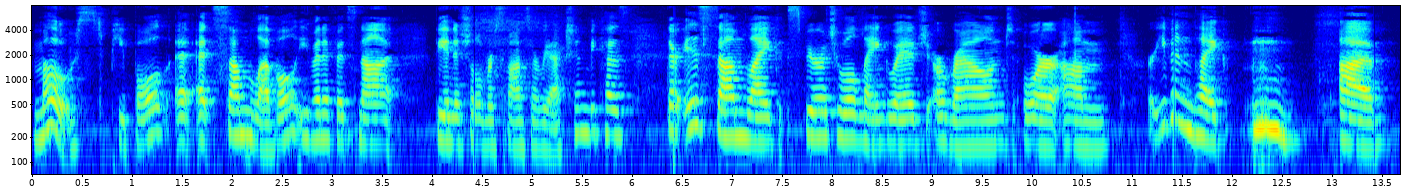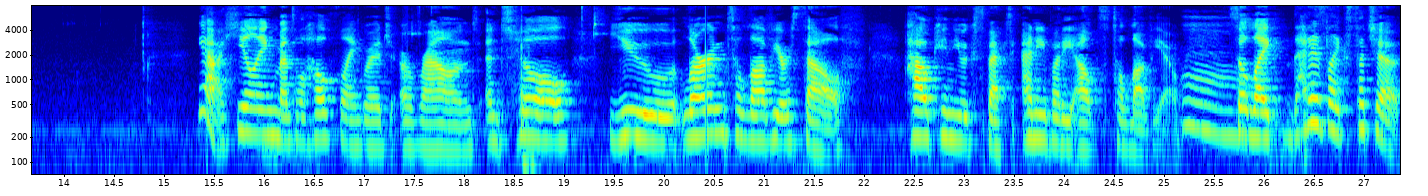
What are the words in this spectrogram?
most people at, at some level, even if it's not the initial response or reaction because there is some like spiritual language around or um or even like uh yeah healing mental health language around until you learn to love yourself how can you expect anybody else to love you mm. so like that is like such a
